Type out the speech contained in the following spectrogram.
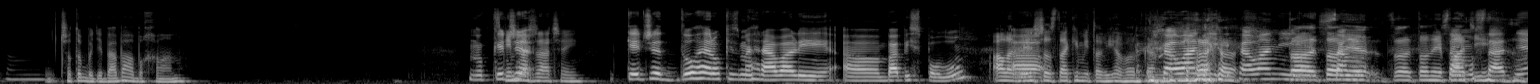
mm, čo to bude, baba alebo chalan? no S kým máš keďže, radšej? keďže dlhé roky sme hrávali uh, baby spolu, Ale A- vieš čo s takýmito výhovorkami. chalani, chalani to, to, samo, ne, to, to neplatí. samostatne,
